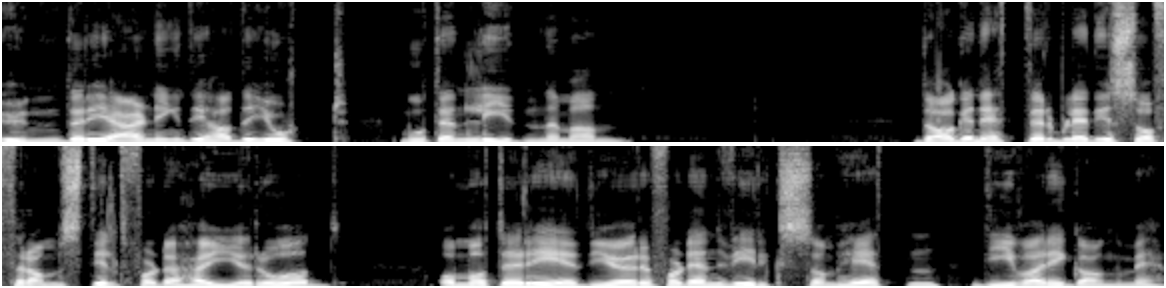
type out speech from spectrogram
undergjerning de hadde gjort mot en lidende mann. Dagen etter ble de så framstilt for Det høye råd og måtte redegjøre for den virksomheten de var i gang med.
